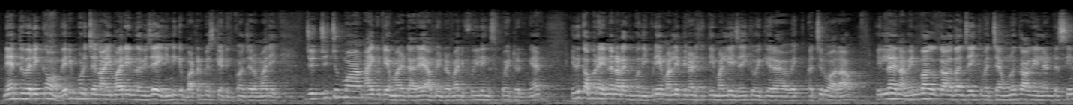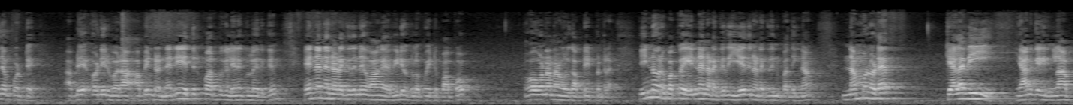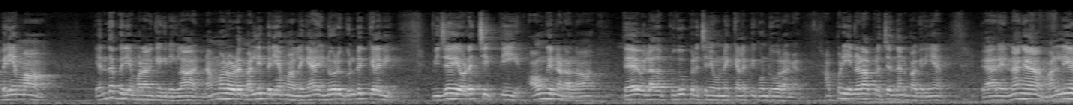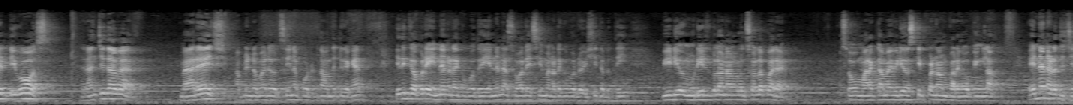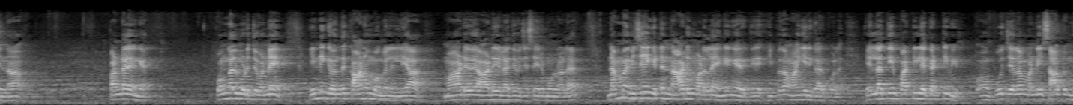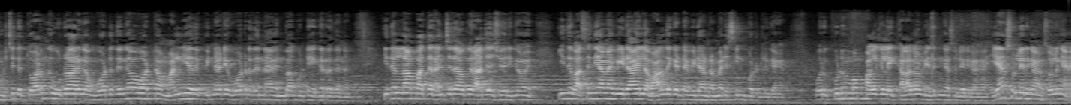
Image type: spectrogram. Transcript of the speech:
நேத்து வரைக்கும் வெறி பிடிச்ச நாய் மாதிரி இருந்த விஜய் இன்னைக்கு பட்டர் பிஸ்கெட் கொஞ்சம் மாதிரி ஜு சும்மா நாய்க்குட்டியை மாறிட்டாரே அப்படின்ற மாதிரி ஃபீலிங்ஸ் போயிட்டு இருக்குங்க இதுக்கப்புறம் என்ன நடக்க போகுது? இப்படியே மல்லி பின்னாடி சுற்றி மல்லியை ஜெயிக்க வைக்கிற வை- வச்சிருவாரா? இல்லை நான் வெண்பாகுக்காக தான் ஜெயிக்க வச்சேன் உனக்காக இல்லைன்ட்டு சீனை போட்டு அப்படியே ஓடிடுவாரா? அப்படின்ற நிறைய எதிர்பார்ப்புகள் எனக்குள்ளே இருக்குது என்னென்ன நடக்குதுன்னு வாங்க வீடியோக்குள்ளே போயிட்டு பார்ப்போம். ஒவ்வொன்றா நான் உங்களுக்கு அப்டேட் பண்ணுறேன் இன்னொரு பக்கம் என்ன நடக்குது ஏது நடக்குதுன்னு பார்த்தீங்கன்னா நம்மளோட கிளவி யாருன்னு கேட்குறீங்களா பெரியம்மா. எந்த பெரியம்மாடான்னு கேட்குறீங்களா நம்மளோட மல்லி பெரியம்மா இல்லைங்க இன்னொரு குண்டு கிளவி விஜயோட சித்தி. அவங்க என்னடான்னா தேவையில்லாத புது பிரச்சனையை ஒன்று கிளப்பி கொண்டு வராங்க. அப்படி என்னடா பிரச்சனை தானே பார்க்குறீங்க வேற என்னங்க மல்லிய டிவோர்ஸ் ரஞ்சிதாவை மேரேஜ் அப்படின்ற மாதிரி ஒரு சீனை போட்டுட்டு தான் வந்துட்டு இருக்கேன். இதுக்கப்புறம் என்ன நடக்க போகுது என்னென்ன சுவாரஸ்யமாக நடக்க போகிற விஷயத்தை பற்றி வீடியோ முடியறதுக்குள்ள நான் உங்களுக்கு சொல்ல போகிறேன் ஸோ மறக்காமல் வீடியோ ஸ்கிப் பண்ணாமல் பாருங்கள் ஓகேங்களா என்ன நடந்துச்சுன்னா பண்டகங்க பொங்கல் முடிஞ்ச உடனே இன்னைக்கு வந்து காணும் பொங்கல் இல்லையா? மாடு ஆடு எல்லாத்தையும் வச்சு செய்கிறோம்னால நம்ம விஜய்கிட்ட நாடு மாடெல்லாம் எங்கெங்க இருக்கு? இப்பதான் வாங்கியிருக்காரு போல. எல்லாத்தையும் பட்டியில கட்டி பூஜைலாம் பண்ணி சாப்பிட்டு முடிச்சுட்டு திறந்து விடுறாருங்க. ஓட்டுதுங்க ஓட்டம். மல்லி அது பின்னாடி ஓடுறது என்ன? வெண்பா குட்டி எக்கிறது என்ன? இதெல்லாம் பார்த்த ரஞ்சிதாவுக்கும் ராஜேஸ்வரிக்கும் இது வசதியான வீடா இல்ல வாழ்ந்து கெட்ட வீடான்ற மாதிரி சீன் போட்டுட்டு இருக்காங்க. ஒரு குடும்பம் பல்கலைக்கழகம் எதுக்குங்க சொல்லியிருக்காங்க? ஏன் சொல்லியிருக்காங்க? சொல்லுங்க.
